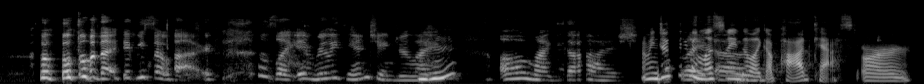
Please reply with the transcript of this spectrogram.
that hit me so hard. I was like, it really can change your life. Mm-hmm. Oh my gosh. I mean, just even like, listening um, to like a podcast or,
